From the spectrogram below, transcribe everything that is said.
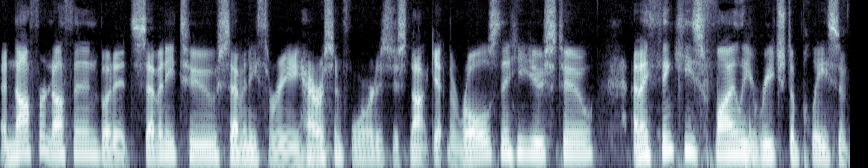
And not for nothing, but at 72, 73, Harrison Ford is just not getting the roles that he used to. And I think he's finally reached a place of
